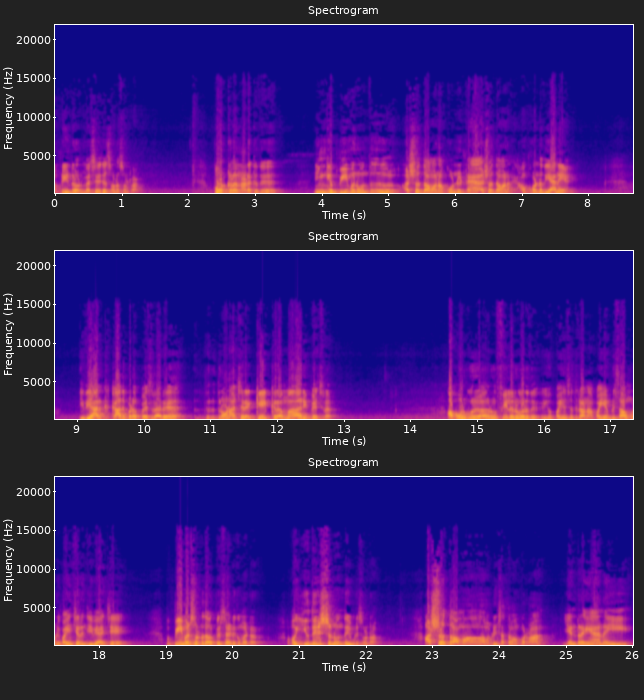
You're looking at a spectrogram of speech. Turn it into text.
அப்படின்ற ஒரு மெசேஜை சொல்ல சொல்கிறாங்க போர்க்களம் நடக்குது. இங்கே பீமன் வந்து அஸ்வத்தாமா நான் கொண்டுட்டேன் அஸ்வத்தாமா அவன் கொண்டது யானையை. இது யாருக்கு காதுபட பேசுகிறாரு துர- துரோணாச்சாரிய கேட்குற மாதிரி பேசுகிறார் அப்போ ஒரு ஒரு ஃபீலர் வருது. ஐயோ பையன் செத்துட்டானா? பையன் எப்படி சாக முடியும்? பையன் சிரஞ்சீவி ஆச்சே இப்போ பீமன் சொல்கிறது அவர் பெருசாக எடுக்க மாட்டார். அப்போ யுதிஷன் வந்து இப்படி சொல்கிறான் அஸ்வத்தாமா அப்படின்னு சத்தமாக போடுறான். என்ற யானை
